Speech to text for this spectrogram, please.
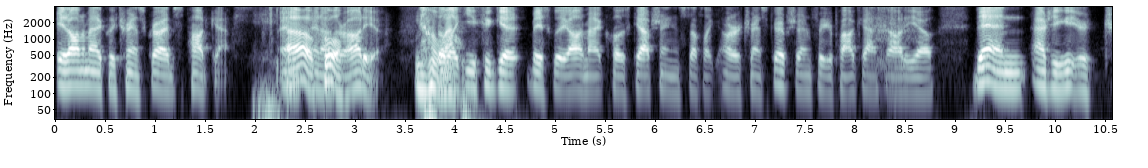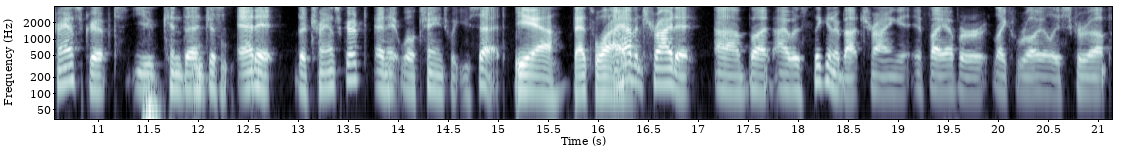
it automatically transcribes podcasts and, oh, and cool. other audio. Oh, so wow. like you could get basically automatic closed captioning and stuff like or transcription for your podcast audio. Then after you get your transcript, you can then just edit the transcript and it will change what you said. Yeah, that's why I haven't tried it, uh, but I was thinking about trying it if I ever like royally screw up.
